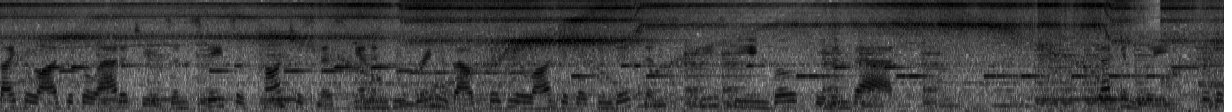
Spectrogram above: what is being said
psychological attitudes and states of consciousness can and do bring about physiological conditions, these being both good and bad. Secondly, for the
